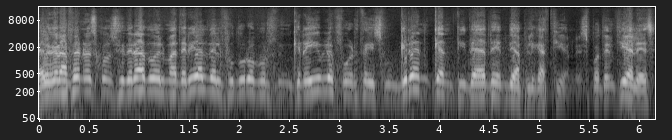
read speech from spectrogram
El grafeno es considerado el material del futuro por su increíble fuerza y su gran cantidad de, aplicaciones potenciales.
